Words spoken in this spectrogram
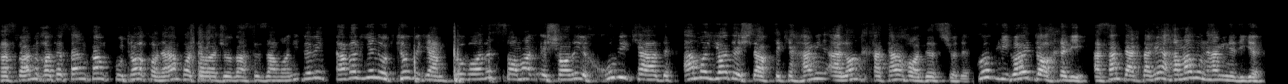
پس به همین خاطر سعی می‌کنم کوتاه کنم با توجه به زمانی. ببین اول یه نکته بگم. دوباره سامان اشاره خوبی کرده اما یادش رفته که همین الان خطر حادث شده. گفت لیگای داخلی اصلا دغدغه هممون همینه دیگه.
